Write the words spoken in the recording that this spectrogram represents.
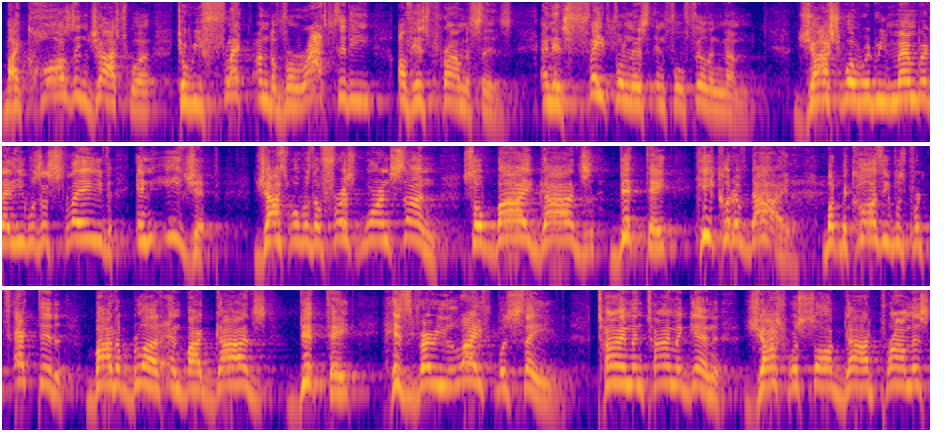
by causing Joshua to reflect on the veracity of his promises and his faithfulness in fulfilling them. Joshua would remember that he was a slave in Egypt. Joshua was the firstborn son. So, by God's dictate, he could have died. But because he was protected by the blood and by God's dictate, his very life was saved. Time and time again, Joshua saw God promise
